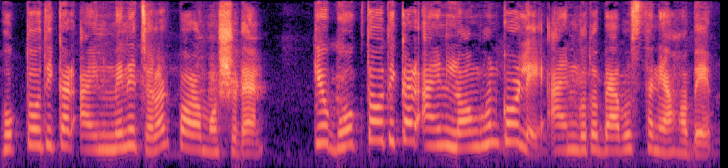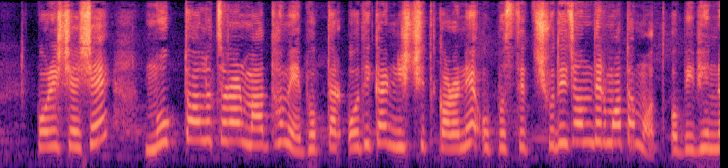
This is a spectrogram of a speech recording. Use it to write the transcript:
ভোক্তা অধিকার আইন মেনে চলার পরামর্শ দেন। কেউ ভোক্তা অধিকার আইন লঙ্ঘন করলে আইনগত ব্যবস্থা নেওয়া হবে। পরিশেষে মুক্ত আলোচনার মাধ্যমে ভোক্তার অধিকার নিশ্চিতকরণে উপস্থিত সুধীজনদের মতামত ও বিভিন্ন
